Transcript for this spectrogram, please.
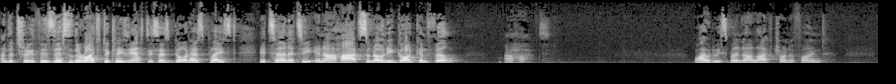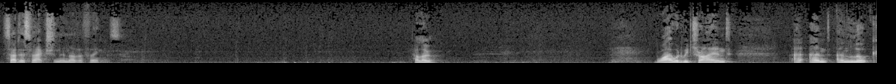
And the truth is this, the writer to Ecclesiastes says, God has placed eternity in our hearts and only God can fill our hearts. Why would we spend our life trying to find satisfaction in other things? Hello? Why would we try and, uh, and, and look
